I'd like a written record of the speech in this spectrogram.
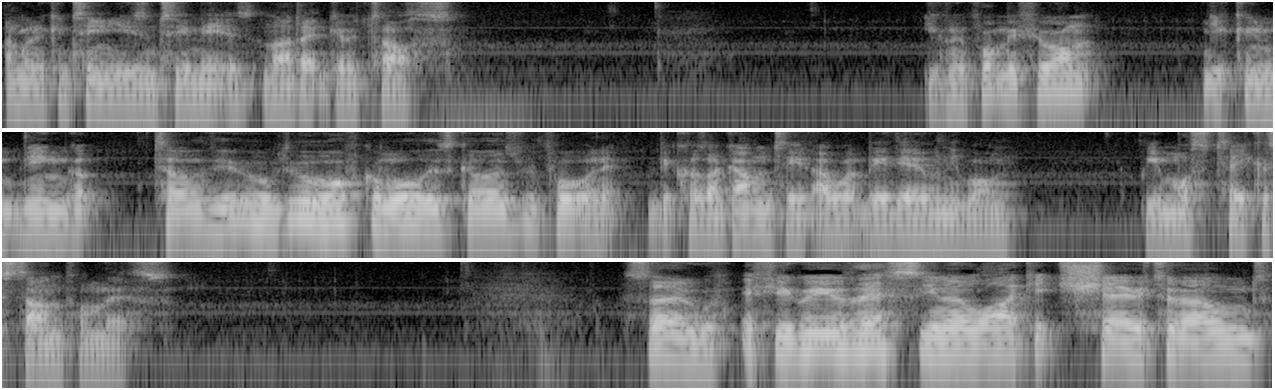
I'm going to continue using 2 metres and I don't give a toss. You can report me if you want, you can ring up, tell the oh, oh come all this guy's reporting it, because I guarantee it, I won't be the only one. We must take a stand on this. So, if you agree with this, you know, like it, share it around,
